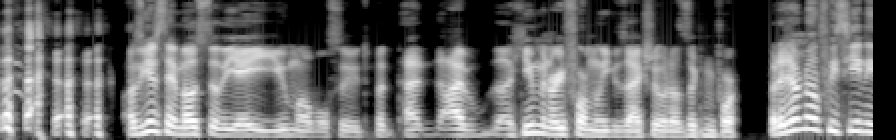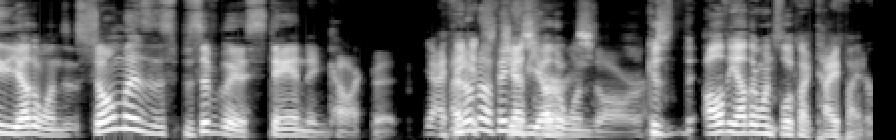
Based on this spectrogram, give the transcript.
I was gonna say most of the AEU mobile suits, but I, I, a Human Reform League is actually what I was looking for. But I don't know if we see any of the other ones. Soma is specifically a standing cockpit. Yeah, I, I, don't know if any of the other ones are. because th- all the other ones look like Tie Fighter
